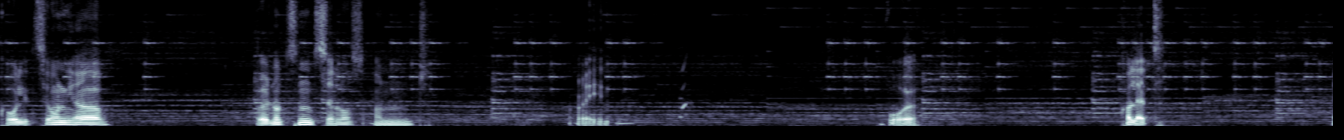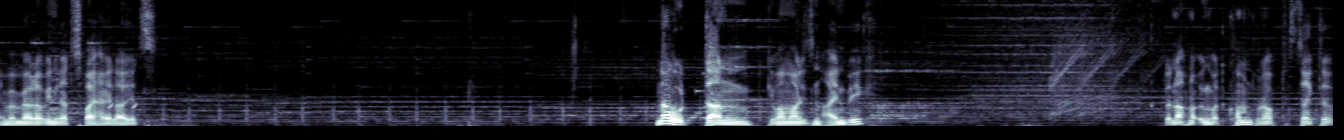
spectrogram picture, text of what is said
Koalition hier benutzen. Celos und Rain. Wohl. Colette. Immer mehr oder weniger zwei Heiler jetzt. Na gut, dann gehen wir mal diesen Einweg. Danach noch irgendwas kommt oder ob das direkte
